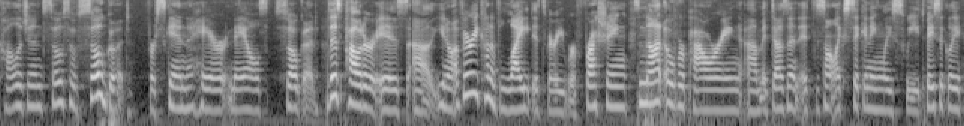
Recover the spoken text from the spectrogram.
Collagen, so, so, so good for skin, hair, nails. So good. This powder is, uh, you know, a very kind of light. It's very refreshing. It's not overpowering. Um, it doesn't. It's not like sickeningly sweet. Basically,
